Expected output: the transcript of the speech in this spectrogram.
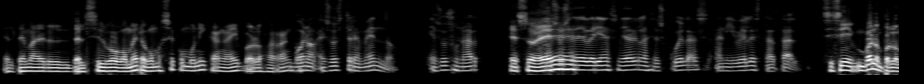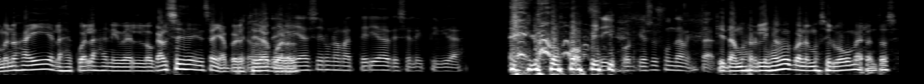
el tema del, del silbo gomero, cómo se comunican ahí por los barrancos. Bueno, eso es tremendo. Eso es un arte. Eso es. Eso se debería enseñar en las escuelas a nivel estatal. Sí, sí. Bueno, por lo menos ahí en las escuelas a nivel local se enseña, pero, pero estoy de acuerdo. Debería ser una materia de selectividad. ¿Cómo? Sí, porque eso es fundamental. Quitamos religión y ponemos silbo gomero, entonces.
